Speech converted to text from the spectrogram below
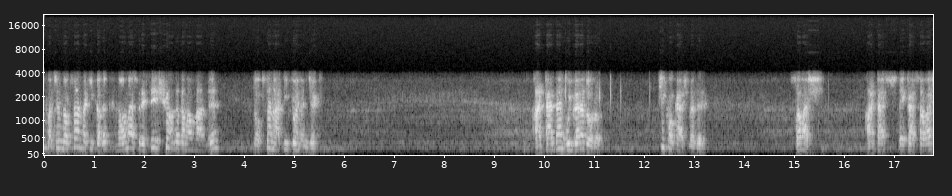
Maçın 90 dakikalık normal süresi şu anda tamamlandı. 90 artı 2 oynanacak. Alper'den Uygar'a doğru. Pico karşıladı. Savaş. Alper tekrar Savaş.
